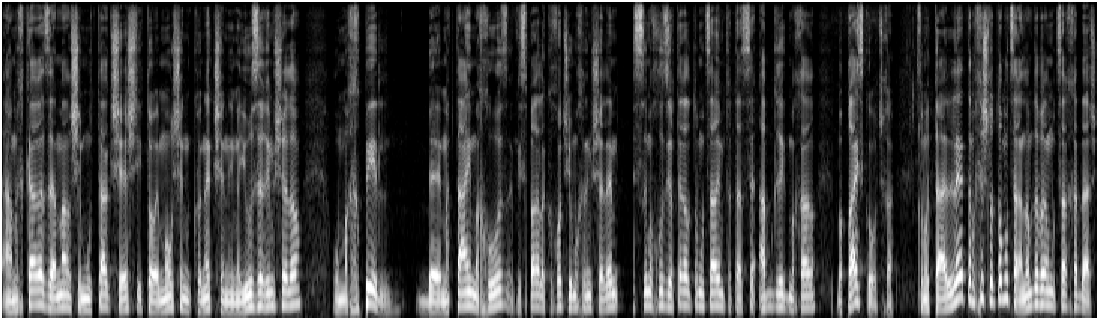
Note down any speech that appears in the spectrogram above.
המחקר הזה אמר שמותג שיש איתו emotion connection עם היוזרים שלו, הוא מכפיל ב-200 אחוז את מספר הלקוחות שיהיו מוכנים לשלם 20 אחוז יותר על אותו מוצר אם אתה תעשה upgrade מחר בפרייס קורט שלך. זאת אומרת, תעלה את המחיר של אותו מוצר, אני לא מדבר על מוצר חדש.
